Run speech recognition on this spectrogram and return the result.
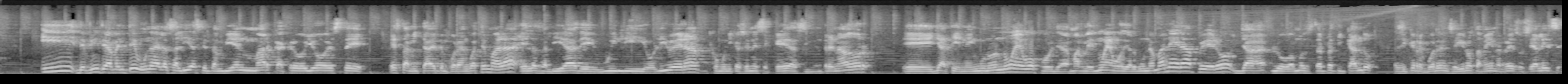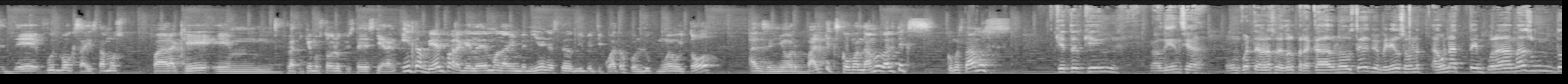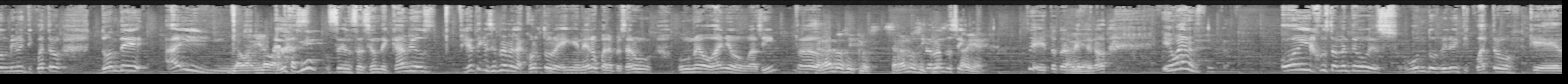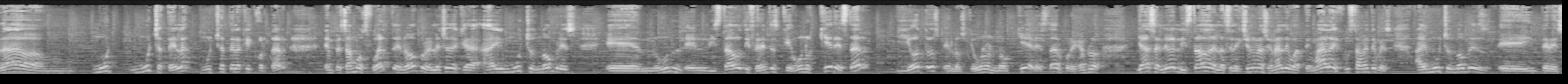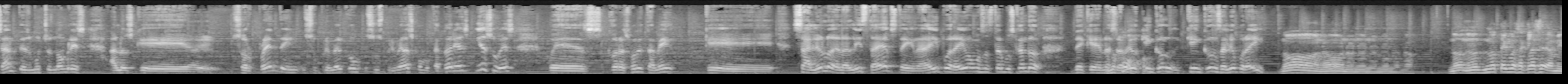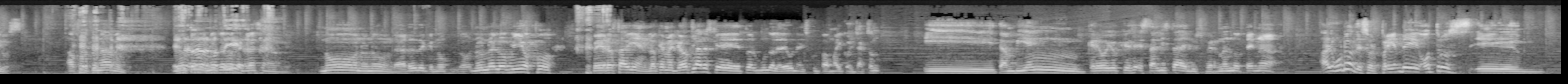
Y definitivamente una de las salidas que también marca, creo yo, este, esta mitad de temporada en Guatemala es la salida de Willy Olivera. Comunicaciones se queda sin entrenador. Eh, ya tienen uno nuevo, por llamarle nuevo de alguna manera, pero ya lo vamos a estar platicando. Así que recuerden seguirnos también en las redes sociales de Footbox. Ahí estamos para que em, platiquemos todo lo que ustedes quieran. Y también para que le demos la bienvenida en este 2024 con look nuevo y todo al señor Valtex. ¿Cómo andamos, Valtex? ¿Cómo estamos? ¿Qué tal, King? Audiencia, un fuerte abrazo de gol para cada uno de ustedes. Bienvenidos a una, a una temporada más, un 2024 donde hay. ¿La, ¿Y la sí? Sensación de cambios. Fíjate que siempre me la corto en enero para empezar un, un nuevo año así. Cerrando ciclos, cerrando ciclos. Cerrando ciclos. Está bien. Sí, totalmente, ¿no? Y bueno, hoy justamente es un 2024 que da mucha tela, mucha tela que cortar. Empezamos fuerte, ¿no? Por el hecho de que hay muchos nombres en, un, en listados diferentes que uno quiere estar y otros en los que uno no quiere estar. Por ejemplo, ya salió el listado de la Selección Nacional de Guatemala y justamente pues hay muchos nombres eh, interesantes, muchos nombres a los que eh, sorprenden su primer, sus primeras convocatorias y a su vez pues corresponde también que salió lo de la lista Epstein. Ahí por ahí vamos a estar buscando de que nuestro amigo King Kong, King Kong salió por ahí. No, no, no, no, no, no, no, no. No, no, no tengo esa clase de amigos. Afortunadamente. no, tengo, no, tengo esa clase. No, no, no, la verdad es de que no, no, no, es lo mío. Pero está bien. Lo que me quedó claro es que todo el mundo le dé una disculpa a Michael Jackson. Y también creo yo que esta lista de Luis Fernando Tena algunos les sorprende, otros eh,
